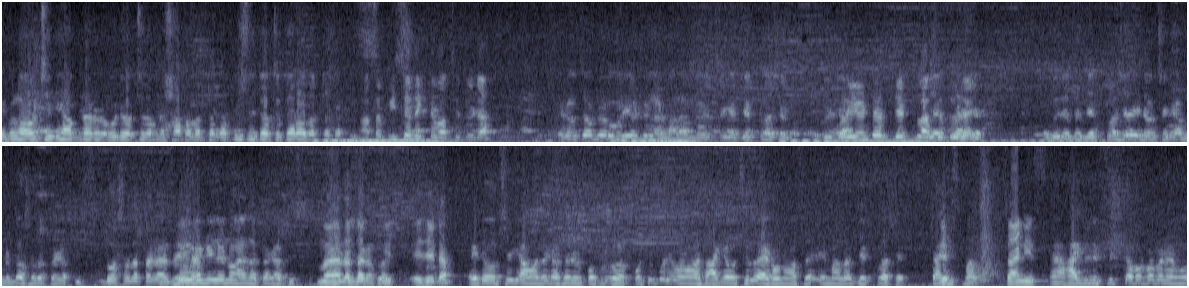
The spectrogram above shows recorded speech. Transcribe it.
এগুলো হচ্ছে কি আপনার ওইটা হচ্ছে আপনার সাত হাজার টাকা পিস এটা হচ্ছে তেরো হাজার টাকা পিস আচ্ছা পিছে দেখতে পাচ্ছি দুইটা। এটা হচ্ছে আপনার ওরিয়েন্টালের মাল আপনার হচ্ছে জেট প্লাসের মাল। ওরিয়েন্টের জেট প্লাসের দুইটা হচ্ছে জেট প্লাসের এটা হচ্ছে আপনার দশ হাজার টাকা পিস দশ হাজার টাকা আছে এটা? নিলে নয় হাজার টাকা পিস নয় হাজার টাকা পিস এই যেটা এটা? হচ্ছে কি আমাদের কাছে প্রচুর পরিমাণ মাছ আগেও ছিল এখনও আছে। এই মালটা জেট প্লাসের চাইনিজ মাল। চাইনিজ হ্যাঁ হাইড্রোলিক সিট কভার পাবেন এবং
